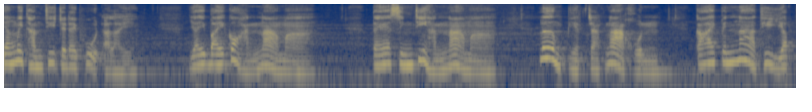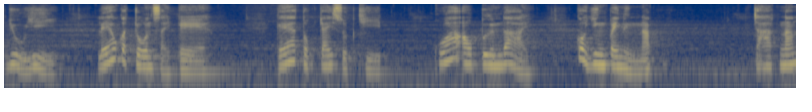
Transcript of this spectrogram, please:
ยังไม่ทันที่จะได้พูดอะไร ยายใบก็หันหน้ามา แต่สิ่งที่หันหน้ามา เริ่มเปลี่ยนจากหน้าคน กลายเป็นหน้าที่ยับยู่ยี่ แล้วก็โจรใส่แก แกตกใจสุดขีด คว้าเอาปืนได้ ก็ยิงไปหนึ่งนัด จากนั้น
